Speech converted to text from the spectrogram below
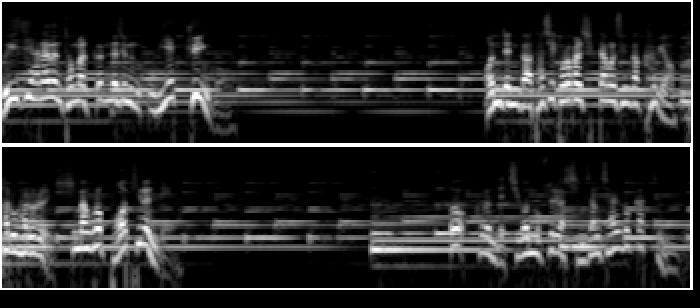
의지 하나는 정말 끝내주는 우리의 주인공. 언젠가 다시 돌아갈 식당을 생각하며 하루하루를 희망으로 버티는데요. 어 그런데 직원 목소리가 심상치 않은 것 같은데.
